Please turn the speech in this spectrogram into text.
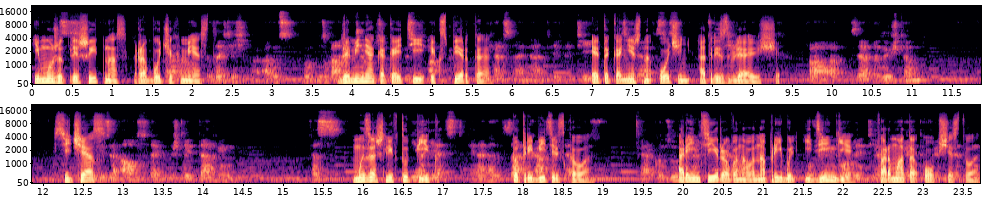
И может лишить нас рабочих мест. Для меня, как IT-эксперта, это, конечно, очень отрезвляюще. Сейчас мы зашли в тупик потребительского, ориентированного на прибыль и деньги формата общества.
